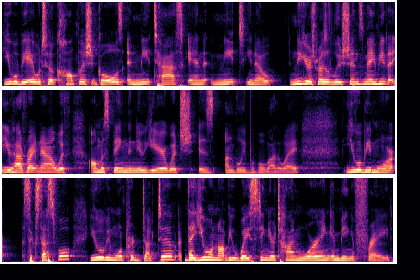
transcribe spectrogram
You will be able to accomplish goals and meet tasks and meet, you know, New Year's resolutions, maybe that you have right now, with almost being the new year, which is unbelievable, by the way. You will be more successful, you will be more productive, that you will not be wasting your time worrying and being afraid.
